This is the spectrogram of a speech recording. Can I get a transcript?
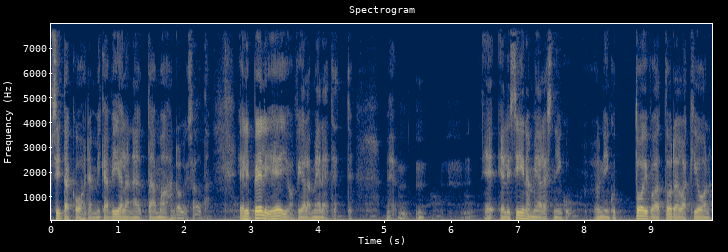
sitä kohden, mikä vielä näyttää mahdolliselta. Eli peli ei ole vielä menetetty. Eli siinä mielessä niin kuin, niin kuin toivoa todellakin on,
